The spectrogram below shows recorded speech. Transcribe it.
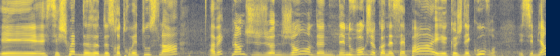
et c'est chouette de, de se retrouver tous là, avec plein de jeunes gens, de- des nouveaux que je connaissais pas et que je découvre. Et c'est bien.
